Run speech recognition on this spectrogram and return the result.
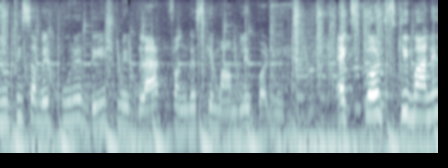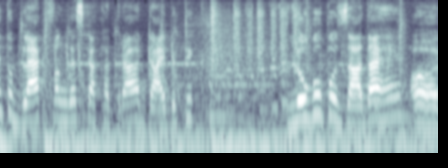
यूपी समेत पूरे देश में ब्लैक फंगस के मामले बढ़े हैं। एक्सपर्ट्स की माने तो ब्लैक फंगस का खतरा डायबिटिक लोगों को ज़्यादा है, और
